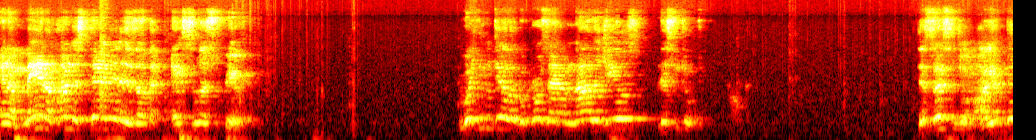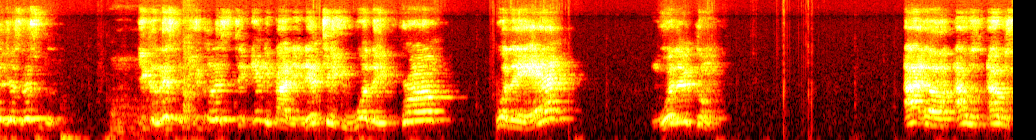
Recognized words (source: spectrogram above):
And a man of understanding is of an excellent spirit. What you can tell if a person have knowledge is, listen to him. Just listen to him. All you have to do is just listen to him. You can listen, you can listen to anybody and they'll tell you where they from, where they at, where they're going. I uh, I was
